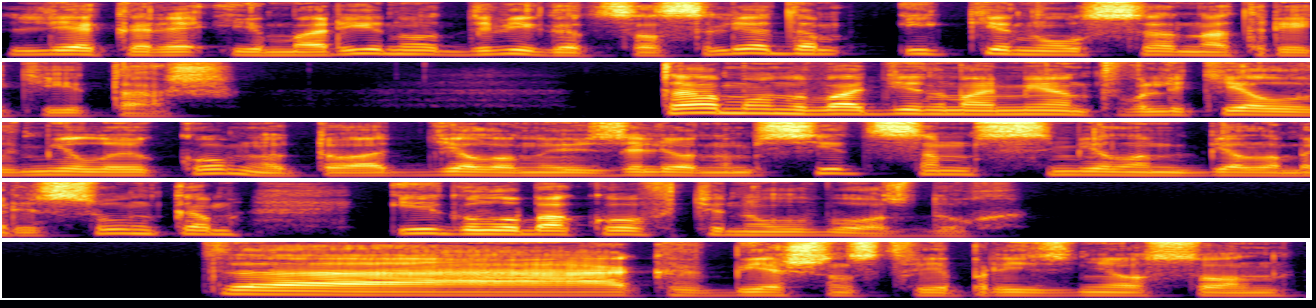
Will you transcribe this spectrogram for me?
лекаря и Марину двигаться следом и кинулся на третий этаж. Там он в один момент влетел в милую комнату, отделанную зеленым ситцем с милым белым рисунком, и глубоко втянул воздух. «Так», — в бешенстве произнес он,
